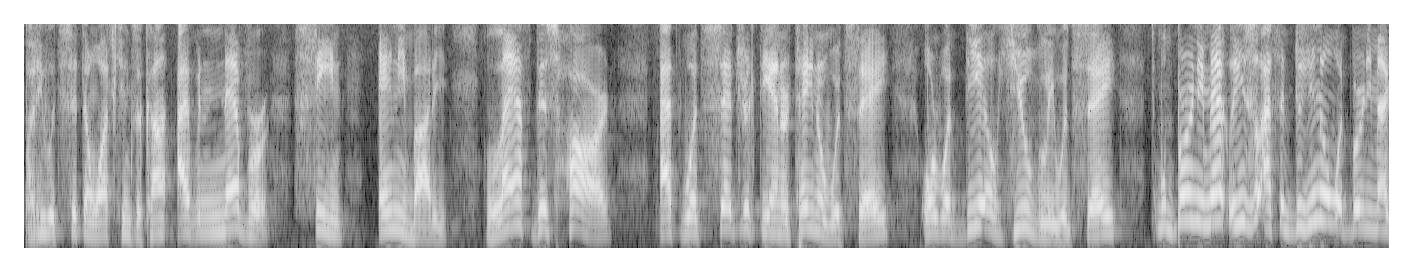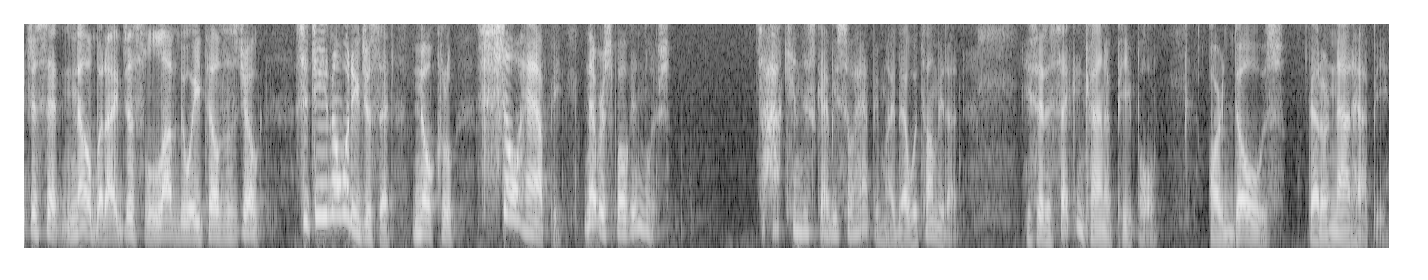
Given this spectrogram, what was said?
but he would sit and watch Kings of Comedy. I've never seen anybody laugh this hard at what Cedric the Entertainer would say or what D.L. Hughley would say well, Bernie Mac, he's, I said, do you know what Bernie Mac just said? No, but I just love the way he tells his joke. I said, do you know what he just said? No clue. So happy. Never spoke English. So how can this guy be so happy? My dad would tell me that. He said, the second kind of people are those that are not happy.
